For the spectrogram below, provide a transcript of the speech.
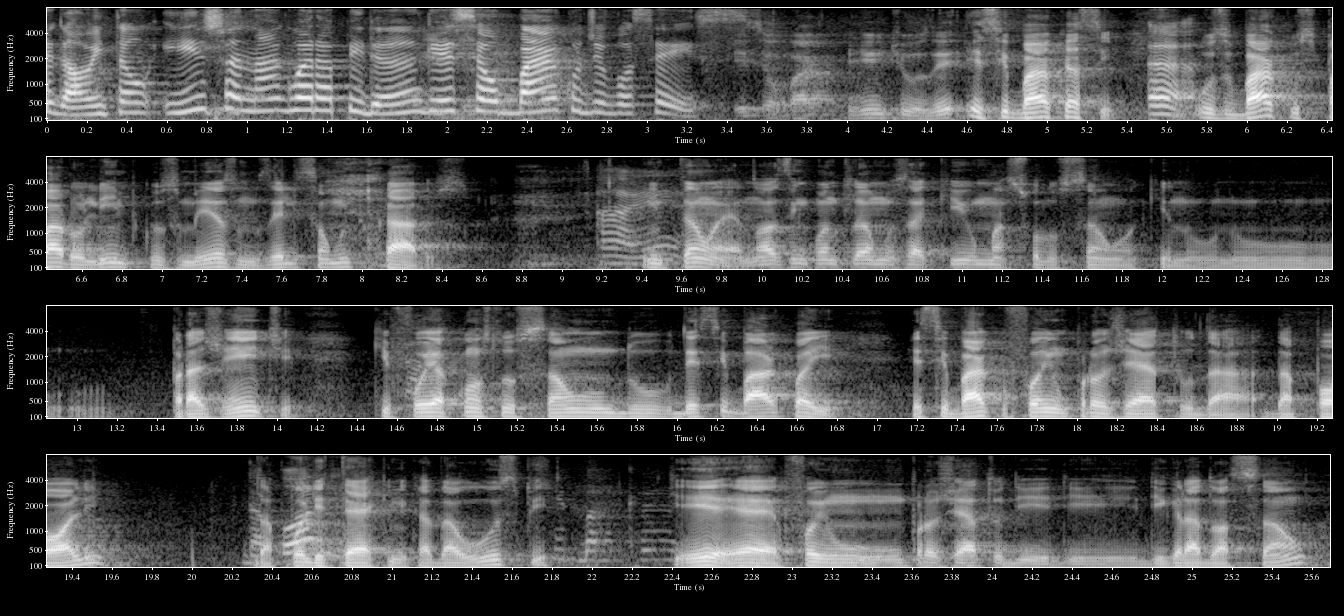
Legal. Então, isso é na Guarapiranga, esse é o barco de vocês? Esse é o barco que a gente usa. Esse barco é assim, Ah. os barcos paralímpicos mesmos, eles são muito caros. Ah, é? Então, é, nós encontramos aqui uma solução aqui no, no, para a gente, que foi a construção do, desse barco aí. Esse barco foi um projeto da, da Poli, Da da, Poli? Politécnica da USP, Que bacana. que é, foi um, um projeto de, de, de graduação, Ah.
